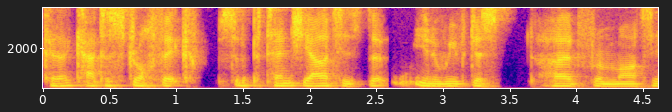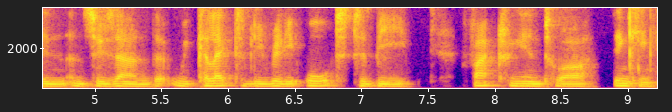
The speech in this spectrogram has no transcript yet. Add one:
catastrophic sort of potentialities that you know we've just heard from martin and suzanne that we collectively really ought to be factoring into our thinking.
